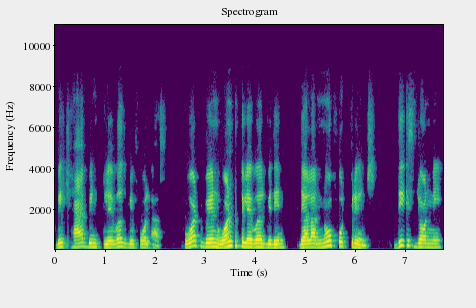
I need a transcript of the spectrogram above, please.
which have been traveled before us. What when one travels within, there are no footprints. This journey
